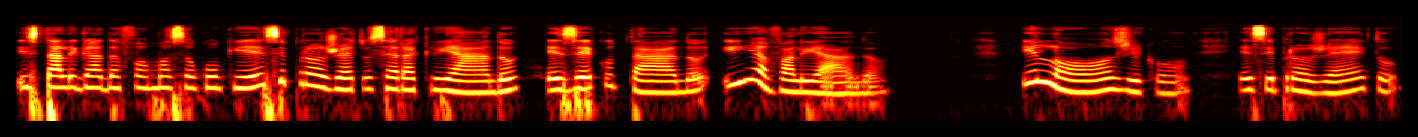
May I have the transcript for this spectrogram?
está ligada à formação com que esse projeto será criado, executado e avaliado. E lógico, esse projeto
